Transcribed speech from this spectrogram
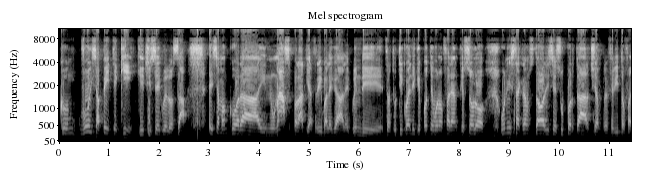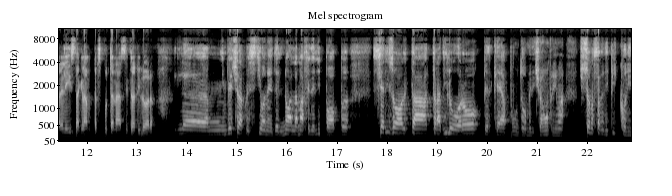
con voi sapete chi, chi ci segue lo sa e siamo ancora in un'aspra diatriba legale, quindi tra tutti quelli che potevano fare anche solo un Instagram Stories e supportarci hanno preferito fare le Instagram per sputtanarsi tra di loro. Il, ehm, invece la questione del no alla mafia dell'hip hop si è risolta tra di loro perché appunto, come dicevamo prima, ci sono state dei piccoli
